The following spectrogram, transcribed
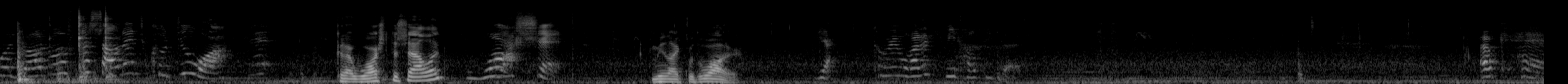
we're done with the salad, could you wash it? Could I wash the salad? Wash it. I mean, like with water. Yeah. Because we want it to be healthy good. Okay.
